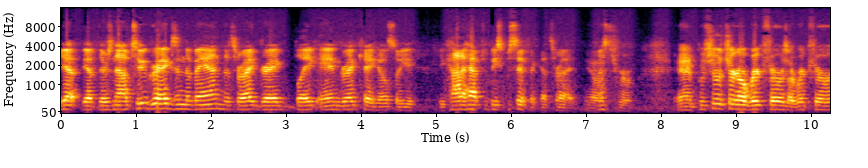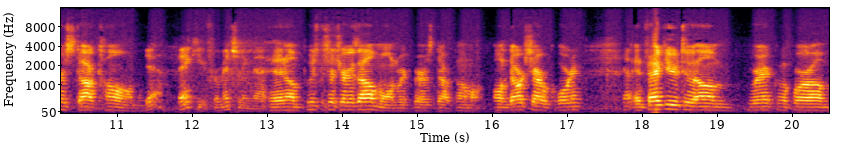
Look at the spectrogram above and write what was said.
Yep, yep. There's now two Gregs in the band. That's right, Greg Blake and Greg Cahill. So you you kind of have to be specific. That's right. Yeah, that's true. And be sure to check out Rick Faris at rickfaris.com. Yeah. Thank you for mentioning that. And um, please be sure to check his album on rickfaris.com on, on Dark Shadow Recording. Yep. And thank you to um, Rick for um,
